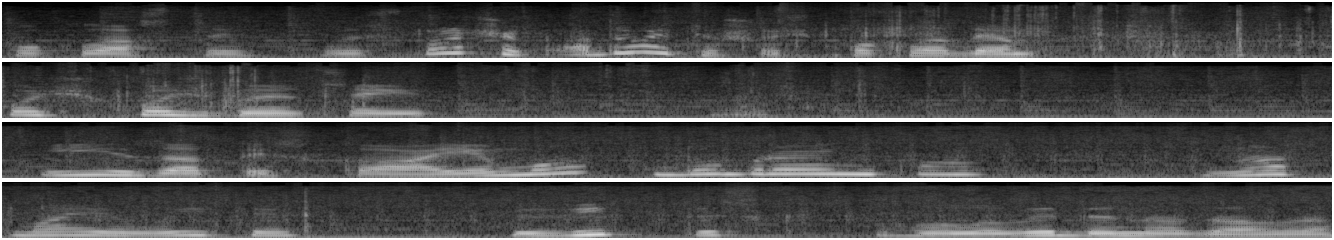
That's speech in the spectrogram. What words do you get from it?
Покласти листочок. А давайте щось покладемо. Хоч, хоч би цей. І затискаємо добренько. У нас має вийти відтиск голови динозавра.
